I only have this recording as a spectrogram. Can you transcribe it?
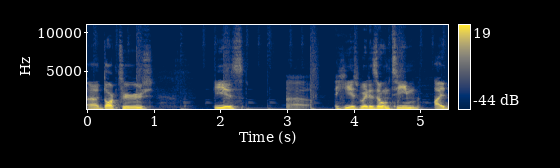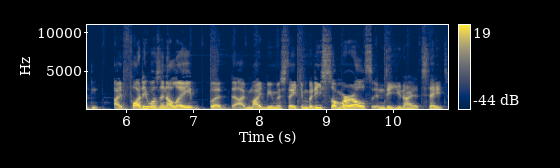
uh, doctors he is uh, he is with his own team. I I thought he was in LA, but I might be mistaken. But he's somewhere else in the United States,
